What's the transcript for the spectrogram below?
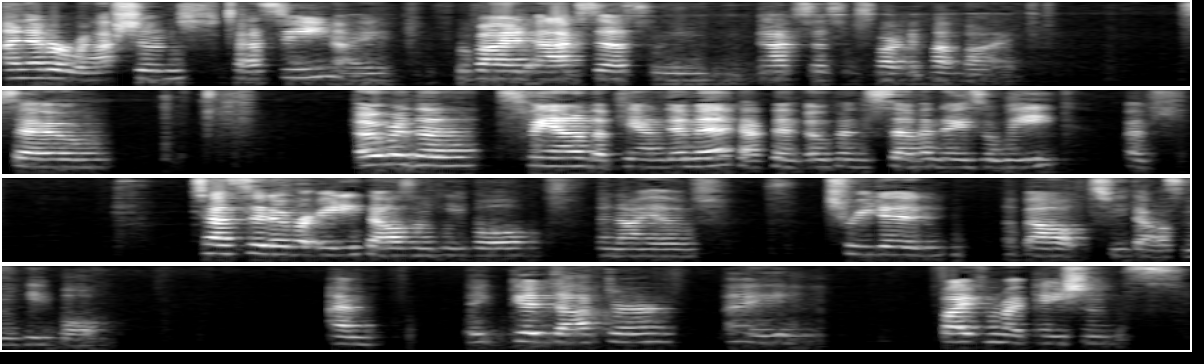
I never rationed testing. I provided access when access was hard to come by. So over the span of the pandemic, I've been open seven days a week. I've tested over 80,000 people, and I have treated about 2,000 people. I'm a good doctor. I fight for my patients.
